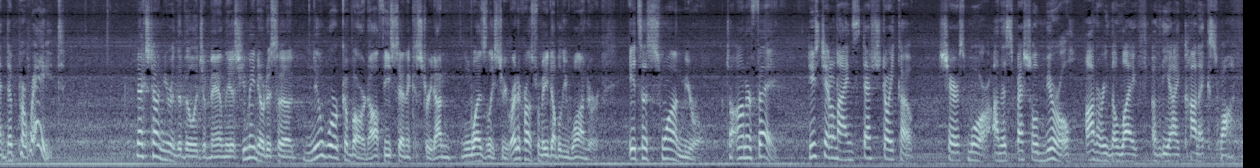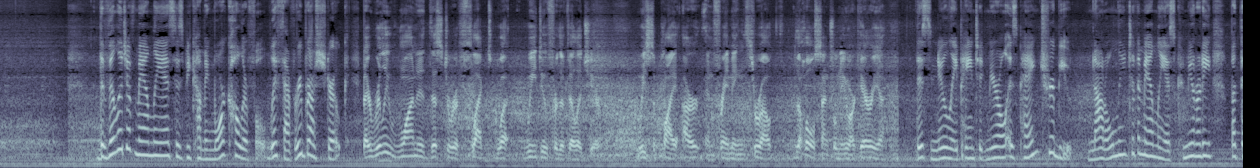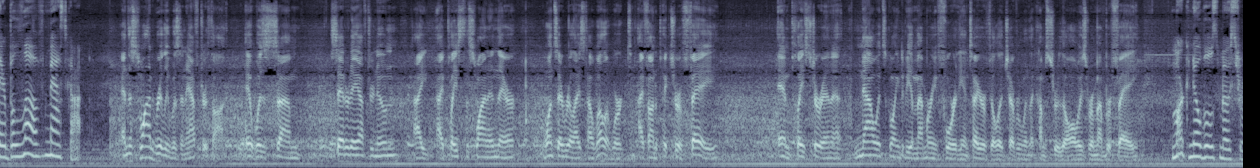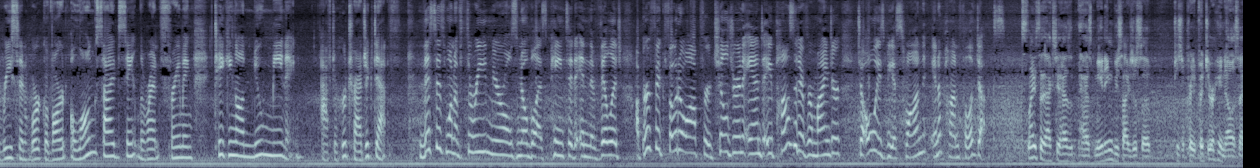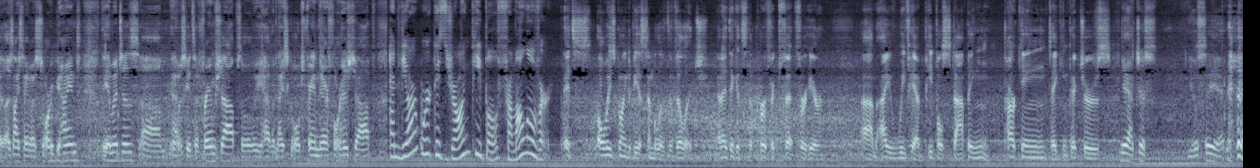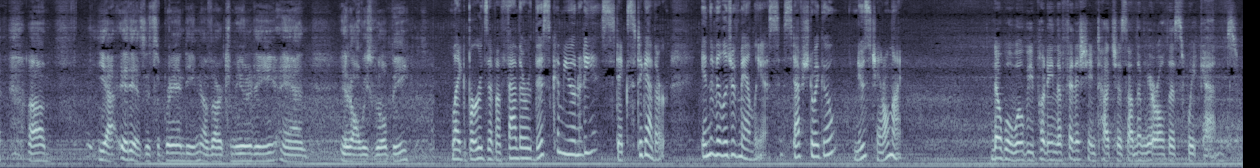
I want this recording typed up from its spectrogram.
and the parade. Next time you're in the village of Manlius, you may notice a new work of art off East Seneca Street on Wesley Street, right across from A.W. Wander. It's a swan mural to honor Faye. News Channel 9's Steph Stoiko shares more on the special mural honoring the life of the iconic swan. The village of Manlius is becoming more colorful with every brushstroke. I really wanted this to reflect what we do for the village here. We supply art and framing throughout the whole central New York area. This newly painted mural is paying tribute not only to the Manlius community, but their beloved mascot. And the swan really was an afterthought. It was um, Saturday afternoon. I, I placed the swan in there. Once I realized how well it worked, I found a picture of Faye and placed her in it. Now it's going to be a memory for the entire village. Everyone that comes through, they'll always remember Faye. Mark Noble's most recent work of art alongside St. Laurent framing taking on new meaning after her tragic death. This is one of three murals Noble has painted in the village, a perfect photo op for children and a positive reminder to always be a swan in a pond full of ducks. It's nice that it actually has has meaning besides just a just a pretty picture. You know, it's, it's nice to have a story behind the images. Um, and obviously, it's a frame shop, so we have a nice gold frame there for his shop. And the artwork is drawing people from all over. It's always going to be a symbol of the village, and I think it's the perfect fit for here. Um, I we've had people stopping, parking, taking pictures. Yeah, just you'll see it. um, yeah, it is. It's a branding of our community, and it always will be. Like birds of a feather, this community sticks together. In the village of Manlius, Steph Stoiko, News Channel 9. Noble will be putting the finishing touches on the mural this weekend.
